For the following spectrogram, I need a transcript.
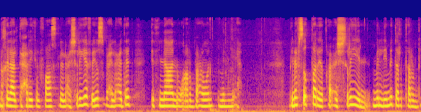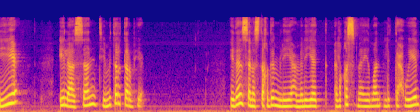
من خلال تحريك الفاصلة العشرية فيصبح العدد اثنان وأربعون من مئة. بنفس الطريقة عشرين مليمتر تربيع إلى سنتيمتر تربيع. إذا سنستخدم لعملية القسمة أيضا للتحويل.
